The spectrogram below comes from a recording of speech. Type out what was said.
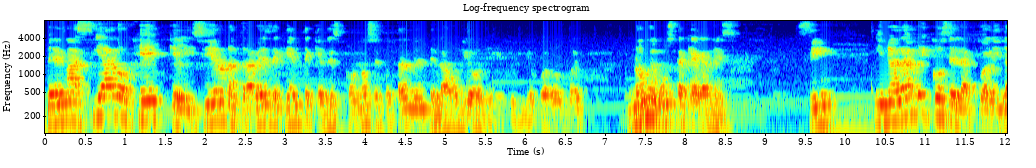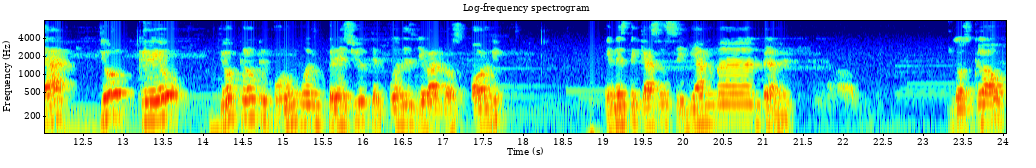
Demasiado hate que le hicieron a través de gente que desconoce totalmente el audio de, de videojuegos. No me gusta que hagan eso. Sí, inalámbricos en la actualidad, yo creo, yo creo que por un buen precio te puedes llevar los Orbit. En este caso se llaman, espérame, los Cloud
